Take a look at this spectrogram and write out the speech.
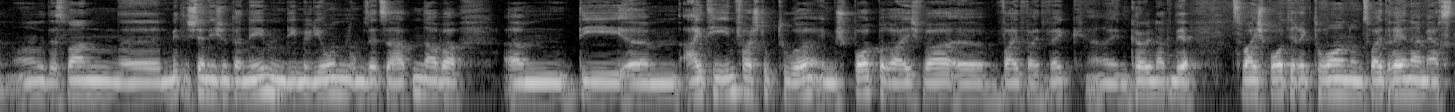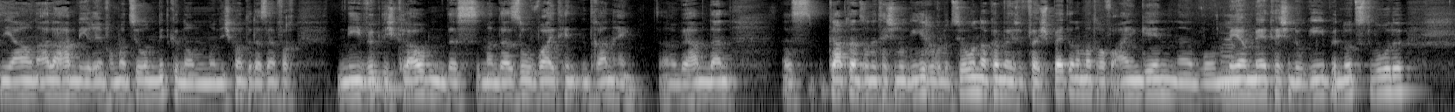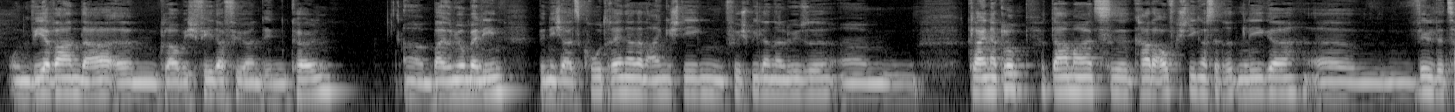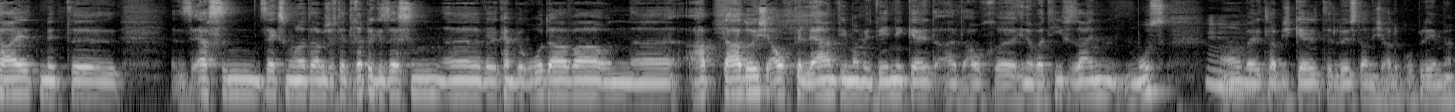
Das waren äh, mittelständische Unternehmen, die Millionen Umsätze hatten, aber ähm, die ähm, IT-Infrastruktur im Sportbereich war äh, weit, weit weg. in Köln hatten wir zwei Sportdirektoren und zwei Trainer im ersten Jahr und alle haben ihre Informationen mitgenommen und ich konnte das einfach nie wirklich glauben, dass man da so weit hinten dran hängt. Wir haben dann es gab dann so eine Technologierevolution, da können wir vielleicht später nochmal drauf eingehen, äh, wo ja. mehr und mehr Technologie benutzt wurde. Und wir waren da, ähm, glaube ich, federführend in Köln. Ähm, bei Union Berlin bin ich als Co-Trainer dann eingestiegen für Spielanalyse. Ähm, kleiner Club damals, äh, gerade aufgestiegen aus der dritten Liga. Äh, wilde Zeit mit äh, die ersten sechs Monate habe ich auf der Treppe gesessen, äh, weil kein Büro da war und äh, habe dadurch auch gelernt, wie man mit wenig Geld halt auch äh, innovativ sein muss, mhm. ja, weil, glaube ich, Geld löst auch nicht alle Probleme.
